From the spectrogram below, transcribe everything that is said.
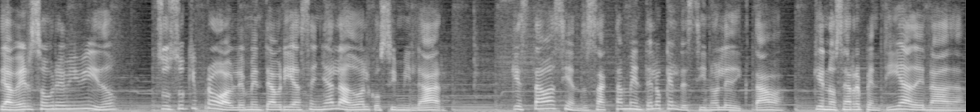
De haber sobrevivido, Suzuki probablemente habría señalado algo similar, que estaba haciendo exactamente lo que el destino le dictaba, que no se arrepentía de nada.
